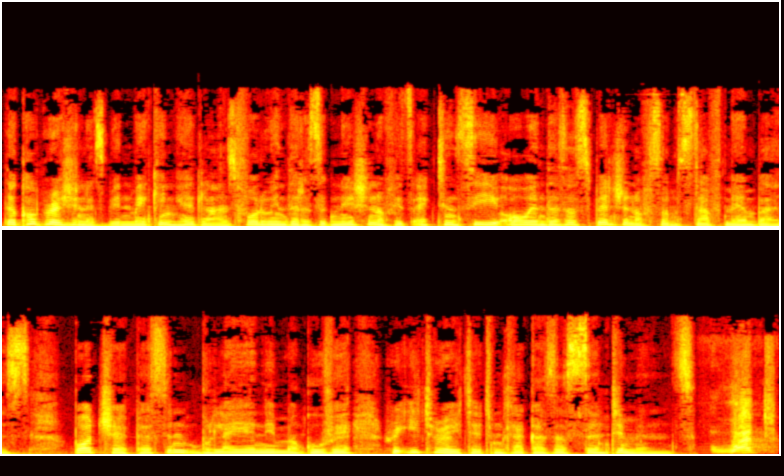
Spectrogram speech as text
The corporation has been making headlines following the resignation of its acting CEO and the suspension of some staff members. Board chairperson Mbulaheni Maguvhe reiterated Mhlakaza's sentiments. What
